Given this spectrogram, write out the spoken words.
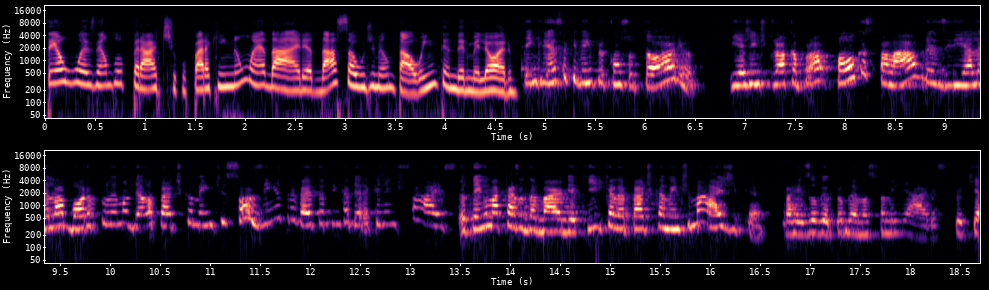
tem algum exemplo prático para quem não é da área da saúde mental entender melhor? Tem criança que vem para o consultório e a gente troca poucas palavras e ela elabora o problema dela praticamente sozinha através da brincadeira que a gente faz. Eu tenho uma casa da Barbie aqui que ela é praticamente mágica. Para resolver problemas familiares. Porque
